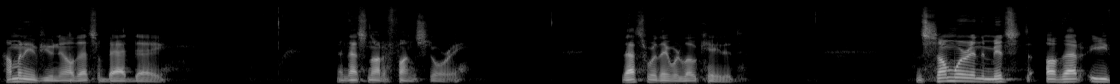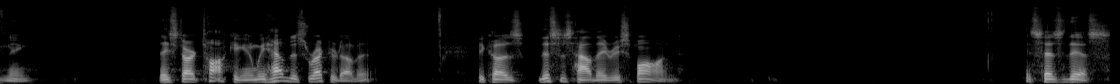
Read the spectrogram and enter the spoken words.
How many of you know that's a bad day? And that's not a fun story. That's where they were located. And somewhere in the midst of that evening, they start talking, and we have this record of it because this is how they respond. It says this.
